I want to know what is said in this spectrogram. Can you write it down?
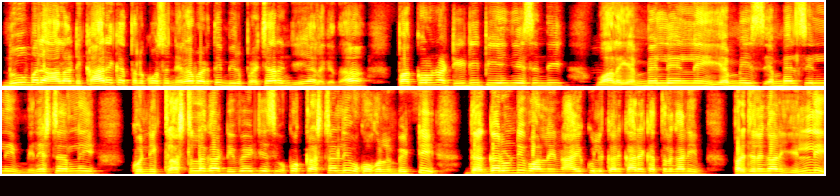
నువ్వు మరి అలాంటి కార్యకర్తల కోసం నిలబడితే మీరు ప్రచారం చేయాలి కదా? పక్కనున్న టీడీపీ ఏం చేసింది? వాళ్ళ ఎమ్మెల్యేలని ఎంఈస్ ఎమ్మెల్సీలని మినిస్టర్ని కొన్ని క్లస్టర్లుగా డివైడ్ చేసి ఒక్కొక్క క్లస్టర్ని ఒక్కొక్కరిని పెట్టి దగ్గరుండి వాళ్ళని నాయకులు కానీ కార్యకర్తలు కానీ ప్రజలు కానీ వెళ్ళి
